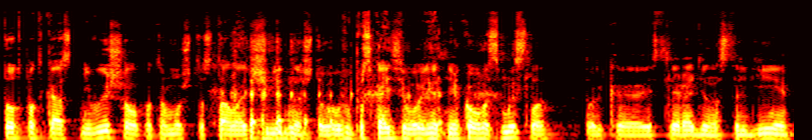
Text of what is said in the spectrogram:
тот подкаст не вышел, потому что стало очевидно, что выпускать его нет никакого смысла, только если ради ностальгии.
